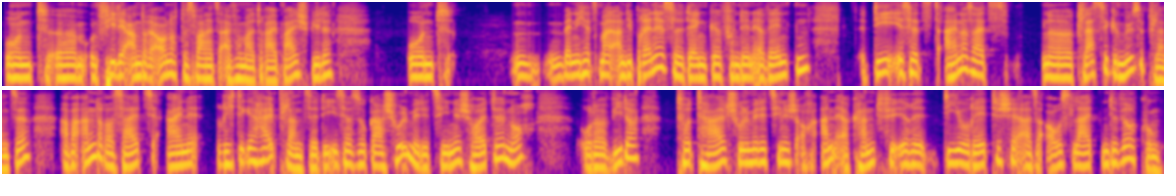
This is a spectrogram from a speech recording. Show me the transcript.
und, ähm, und viele andere auch noch. Das waren jetzt einfach mal drei Beispiele. Und wenn ich jetzt mal an die Brennnessel denke, von den erwähnten, die ist jetzt einerseits eine klasse Gemüsepflanze, aber andererseits eine richtige Heilpflanze. Die ist ja sogar schulmedizinisch heute noch oder wieder total schulmedizinisch auch anerkannt für ihre diuretische, also ausleitende Wirkung.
